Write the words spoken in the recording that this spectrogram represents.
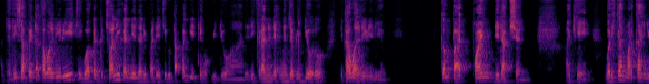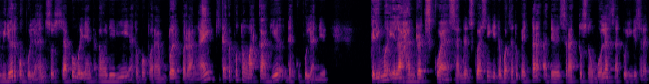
Jadi siapa yang tak kawal diri cikgu akan kecualikan dia daripada cikgu tak bagi tengok video. Ha. jadi kerana dia mengejar video tu dia kawal diri dia. Keempat point deduction. Okey berikan markah individu ada kumpulan. So siapa murid yang tak kawal diri atau berperangai kita akan potong markah dia dan kumpulan dia. Kelima ialah 100 squares. 100 squares ni kita buat satu petak ada 100 nombor lah 1 hingga 100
